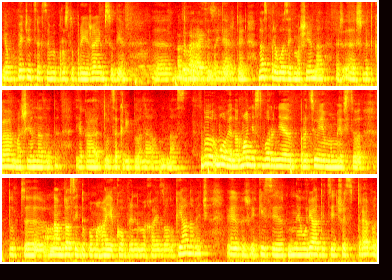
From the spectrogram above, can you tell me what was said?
Я в Копичинцях, це ми просто приїжджаємо сюди А два рази на тиждень. Нас привозить машина, е, швидка машина, яка тут закріплена в нас. Бо умови нормальні створені, працюємо ми все. Тут е, нам досить допомагає Кобрин Михайло Лук'янович. Е, Якісь е, неурядиці, щось треба,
